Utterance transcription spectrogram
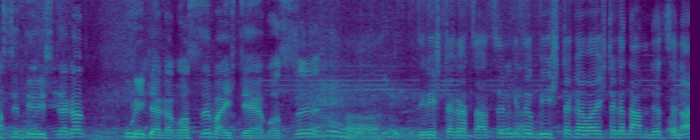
আশি তিরিশ টাকা কুড়ি টাকা করছে বাইশ টাকা করছে। তিরিশ টাকা চাচ্ছেন কিন্তু বিশ টাকা বাইশ টাকা দাম দিচ্ছে না?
